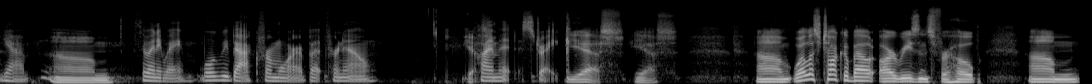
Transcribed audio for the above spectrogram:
Yeah. Um. So, anyway, we'll be back for more, but for now, Yes. climate strike. Yes. Yes. Um, well, let's talk about our reasons for hope. Um,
